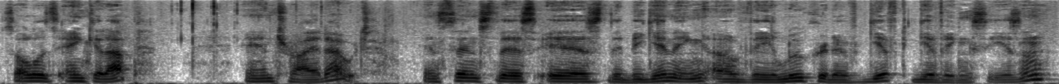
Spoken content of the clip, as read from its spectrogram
so let's ink it up and try it out and since this is the beginning of the lucrative gift giving season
